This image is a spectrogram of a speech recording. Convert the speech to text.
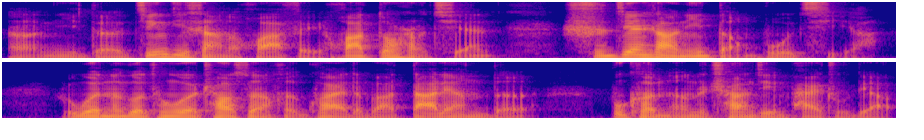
呃你的经济上的花费花多少钱，时间上你等不起啊。如果能够通过超算很快的把大量的不可能的场景排除掉，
